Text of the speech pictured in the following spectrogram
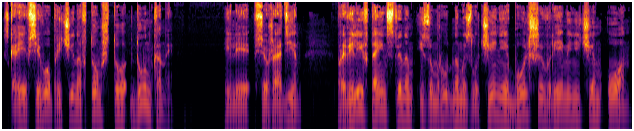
Скорее всего, причина в том, что Дунканы, или все же один, провели в таинственном изумрудном излучении больше времени, чем он.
